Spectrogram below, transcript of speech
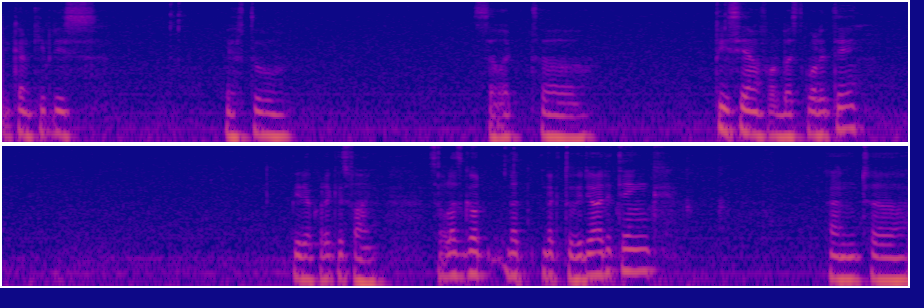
We can keep this, we have to select uh, PCM for best quality video codec is fine. So let's go back to video editing and uh,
